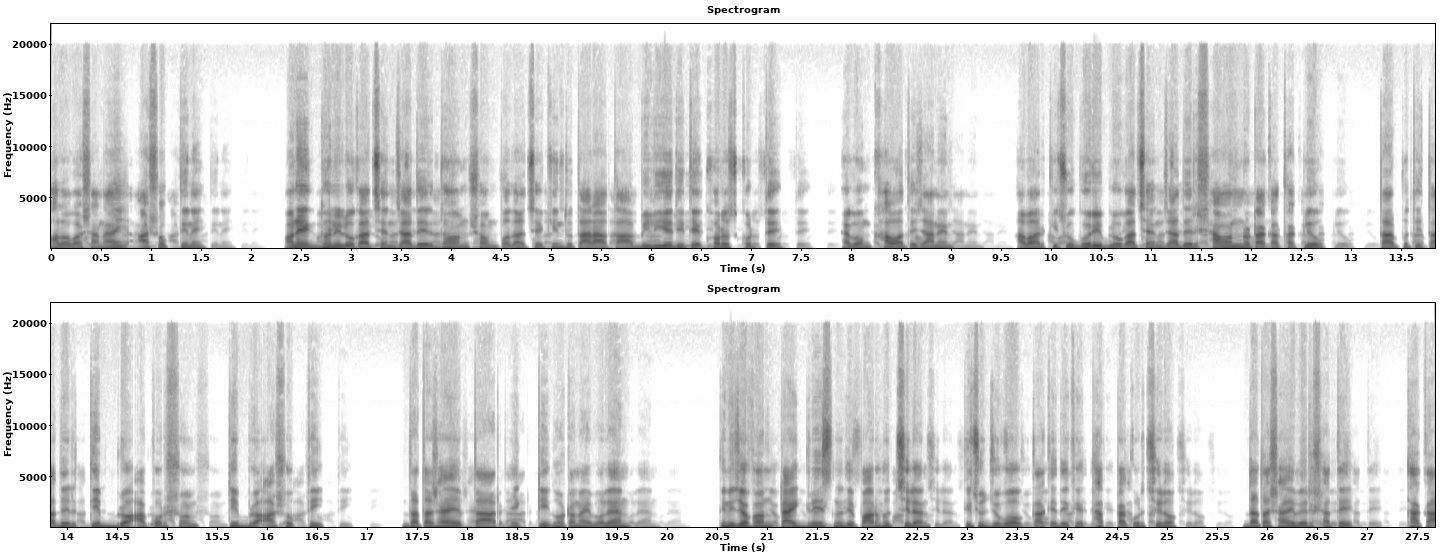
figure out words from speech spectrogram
ভালোবাসা নাই, আসক্তি নেই। অনেক ধনী লোক আছেন যাদের ধন সম্পদ আছে, কিন্তু তারা তা বিলিয়ে দিতে, খরচ করতে এবং খাওয়াতে জানেন। আবার কিছু গরিব লোক আছেন যাদের সামান্য টাকা থাকলেও তার প্রতি তাদের তীব্র আকর্ষণ, তীব্র আসক্তি। দাতা সাহেব তার একটি ঘটনায় বলেন, তিনি যখন টাইগ্রিস নদী পার হচ্ছিলেন, কিছু যুবক তাকে দেখে ঠাট্টা করছিল। দাতা সাহেবের সাথে থাকা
